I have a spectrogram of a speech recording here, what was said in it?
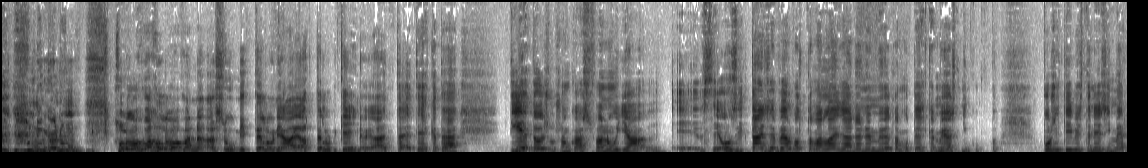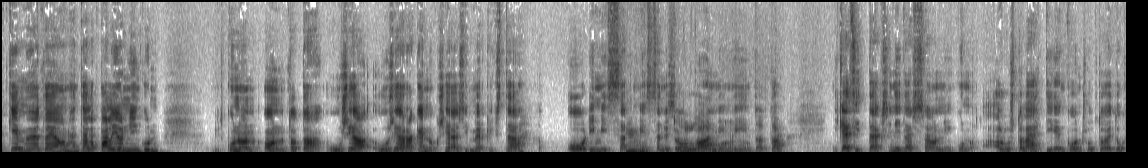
niin kuin, luovan, luovan suunnittelun ja ajattelun keinoja. Että, että ehkä tämä tietoisuus on kasvanut ja eh, se osittain sen velvoittavan lainsäädännön myötä, mutta ehkä myös niin kuin positiivisten esimerkkien myötä. Ja onhan täällä paljon, niin kuin, nyt kun on, on tota, uusia, uusia rakennuksia, esimerkiksi tämä Oodi, missä, Mm, missä nyt ollaan, niin, ollaan, niin joo. tota, niin käsittääkseni tässä on niin kuin alusta lähtien konsultoitu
